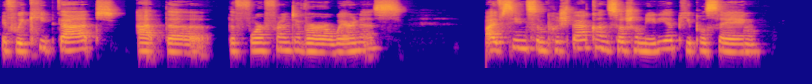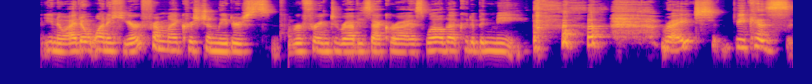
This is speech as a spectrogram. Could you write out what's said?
if we keep that at the, the forefront of our awareness, I've seen some pushback on social media, people saying, you know, I don't want to hear from my Christian leaders referring to Ravi Zacharias, well, that could have been me. right? Because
